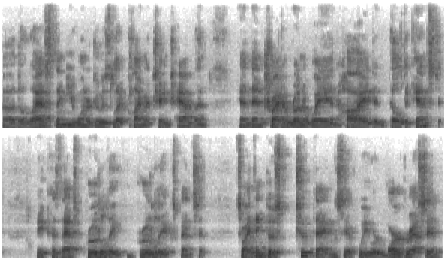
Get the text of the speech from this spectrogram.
Uh, the last thing you want to do is let climate change happen and then try to run away and hide and build against it because that's brutally, brutally expensive. So I think those two things, if we were more aggressive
